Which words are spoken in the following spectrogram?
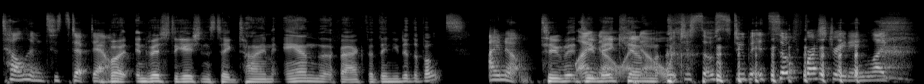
tell him to step down. But investigations take time and the fact that they needed the votes. I know. To to know, make him know, which is so stupid. It's so frustrating like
